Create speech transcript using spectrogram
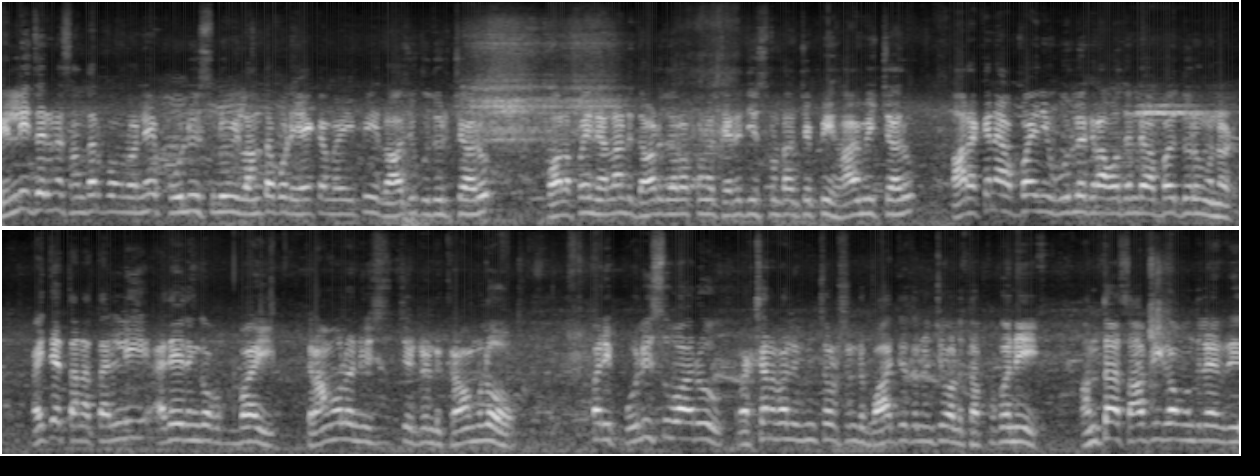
పెళ్ళి జరిగిన సందర్భంలోనే పోలీసులు వీళ్ళంతా కూడా ఏకమైపి రాజు కుదిర్చారు. వాళ్ళపైన ఎలాంటి దాడి జరగకుండా చర్య తీసుకుంటామని చెప్పి హామీ ఇచ్చారు. ఆ రకనే అబ్బాయిని ఊర్లోకి రావద్దంటే అబ్బాయి దూరంగా ఉన్నాడు. అయితే తన తల్లి అదేవిధంగా ఒక అబ్బాయి గ్రామంలో నివసించేటువంటి క్రమంలో మరి పోలీసు వారు రక్షణ కల్పించవలసిన బాధ్యత నుంచి వాళ్ళు తప్పుకొని అంతా సాఫీగా ఉందిలేని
